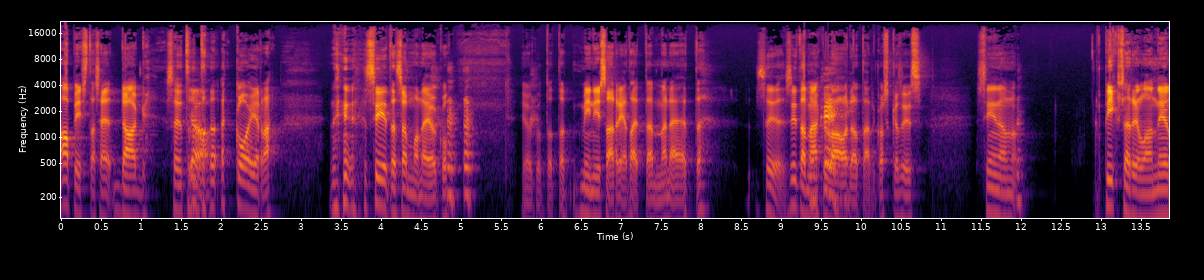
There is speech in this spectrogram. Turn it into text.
Upista se Doug, se tuota, koira. Siitä semmonen joku, joku tota, minisarja tai tämmönen, että se, sitä mä Okei. kyllä odotan, koska siis siinä on Pixarilla on niin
